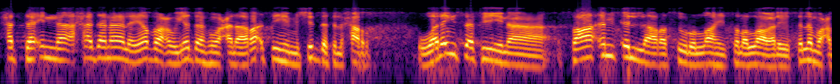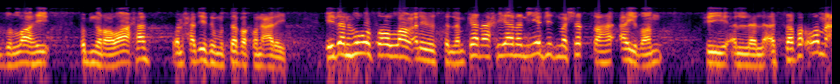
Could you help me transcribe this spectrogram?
حتى إن أحدنا ليضع يده على رأسه من شدة الحر وليس فينا صائم إلا رسول الله صلى الله عليه وسلم وعبد الله بن رواحة والحديث متفق عليه. إذا هو صلى الله عليه وسلم كان أحيانا يجد مشقة أيضا في السفر ومع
